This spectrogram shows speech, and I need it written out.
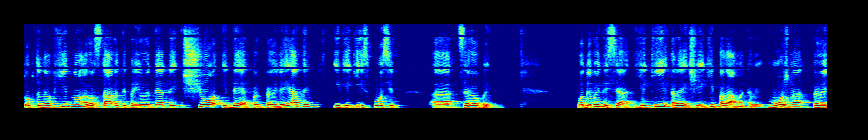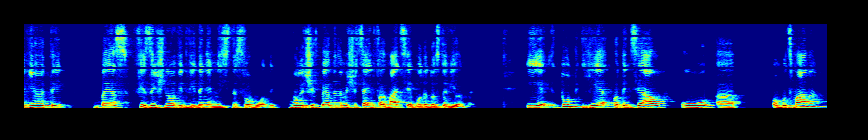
Тобто необхідно розставити пріоритети, що іде перевіряти, і в який спосіб е, це робити подивитися, які речі, які параметри можна перевірити без фізичного відвідання місць несвободи, будучи впевненими, що ця інформація буде достовірною. І тут є потенціал у е, омбудсмана,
